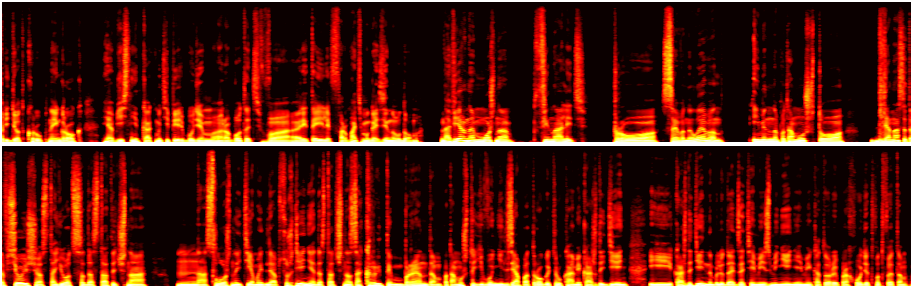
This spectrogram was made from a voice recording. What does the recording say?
придет крупный игрок и объяснит, как мы теперь будем работать в ритейле в формате магазина у дома. Наверное, можно финалить про 7-Eleven именно потому, что для нас это все еще остается достаточно сложной темой для обсуждения, достаточно закрытым брендом, потому что его нельзя потрогать руками каждый день и каждый день наблюдать за теми изменениями, которые проходят вот в этом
